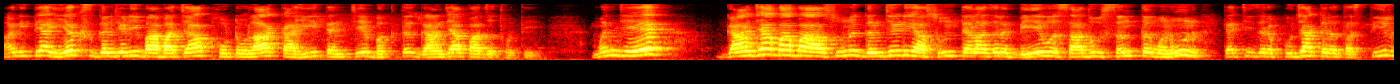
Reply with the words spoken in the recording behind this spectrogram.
आणि त्या यक्ष गंजेडी बाबाच्या फोटोला काही त्यांचे भक्त गांजा पाजत होते. म्हणजे गांजा बाबा असून गंजेडी असून त्याला जर देव साधू संत म्हणून त्याची जर पूजा करत असतील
